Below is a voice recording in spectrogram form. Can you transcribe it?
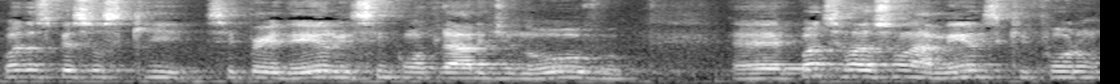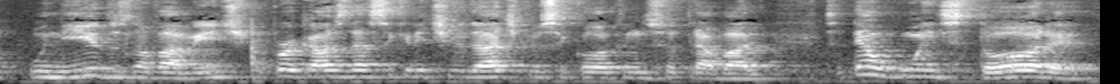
Quantas pessoas que se perderam e se encontraram de novo? É, quantos relacionamentos que foram unidos novamente por causa dessa criatividade que você coloca no seu trabalho? Você tem alguma história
